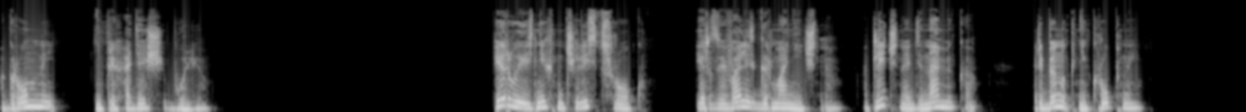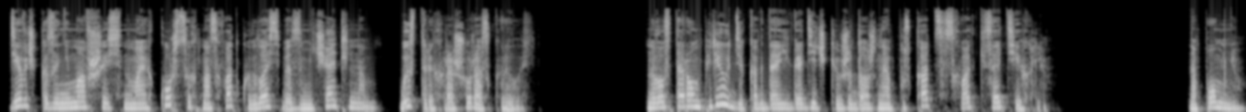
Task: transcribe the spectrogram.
огромной, неприходящей болью. Первые из них начались в срок и развивались гармонично. Отличная динамика, ребенок не крупный. Девочка, занимавшаяся на моих курсах, на схватку вела себя замечательно, быстро и хорошо раскрылась. Но во втором периоде, когда ягодички уже должны опускаться, схватки затихли. Напомню,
